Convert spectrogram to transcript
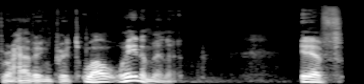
for having. Well, wait a minute. If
